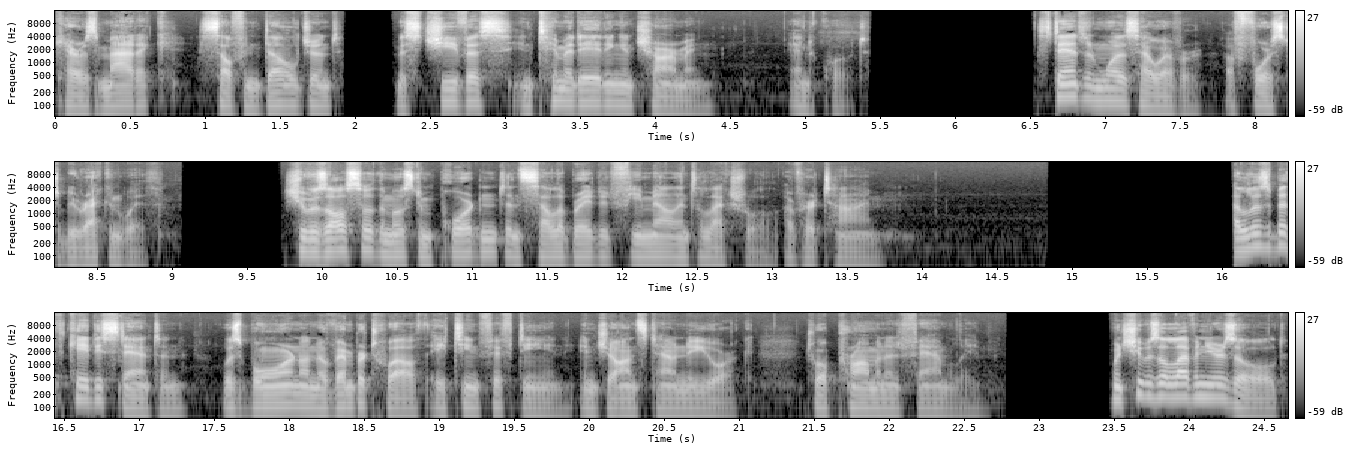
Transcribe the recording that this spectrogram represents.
charismatic, self indulgent, mischievous, intimidating, and charming. Stanton was, however, a force to be reckoned with. She was also the most important and celebrated female intellectual of her time. Elizabeth Cady Stanton was born on November 12, 1815, in Johnstown, New York, to a prominent family. When she was 11 years old,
